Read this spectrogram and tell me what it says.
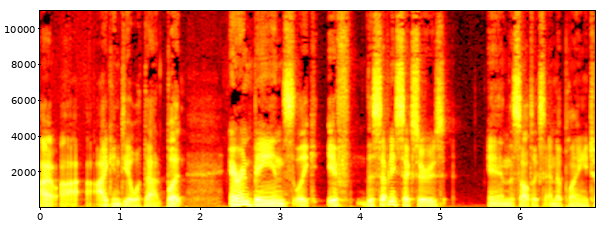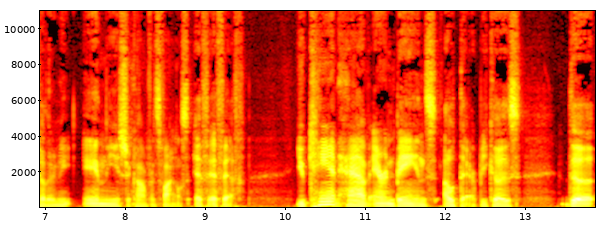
I I can deal with that. But Aron Baynes, like if the 76ers and the Celtics end up playing each other in the, in the Eastern Conference Finals, if if if you can't have Aron Baynes out there because the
